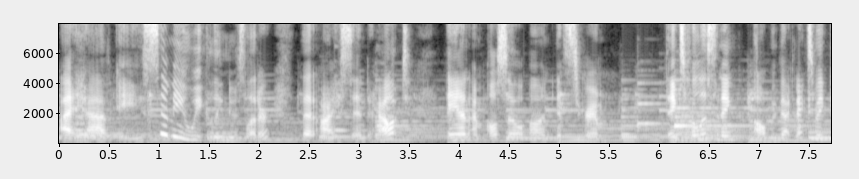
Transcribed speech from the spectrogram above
I have a semi weekly newsletter that I send out and I'm also on Instagram. Thanks for listening. I'll be back next week.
